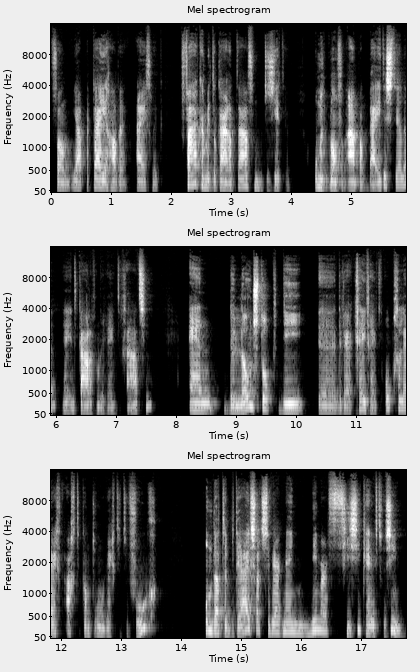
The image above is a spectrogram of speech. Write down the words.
van ja, partijen hadden eigenlijk vaker met elkaar aan tafel moeten zitten om het plan van aanpak bij te stellen hè, in het kader van de reïntegratie. En de loonstop die uh, de werkgever heeft opgelegd, achter kantonrechter te vroeg, omdat de bedrijfsarts de werknemer nimmer fysiek heeft gezien.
